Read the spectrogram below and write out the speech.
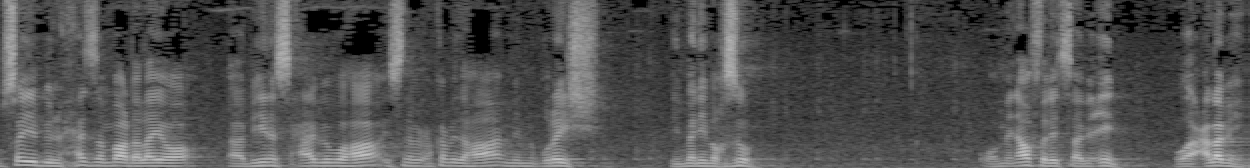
Musayib bn xasan baa dhalay oo aabihiina saxaabi buu ahaa isna wuxuu ka mid ahaa min quraysh min bani maksuum wa min afdal الtaabiciin wa aclamihim.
